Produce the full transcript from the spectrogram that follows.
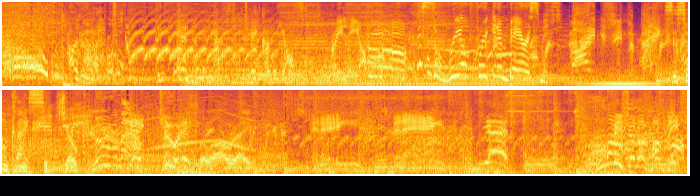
The enemy has taken the Australia. This is a real freaking embarrassment. Is this some kind of sick joke? Move them out. Get to it. Well, alright. Spinning, spinning. Yes. Mission accomplished.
